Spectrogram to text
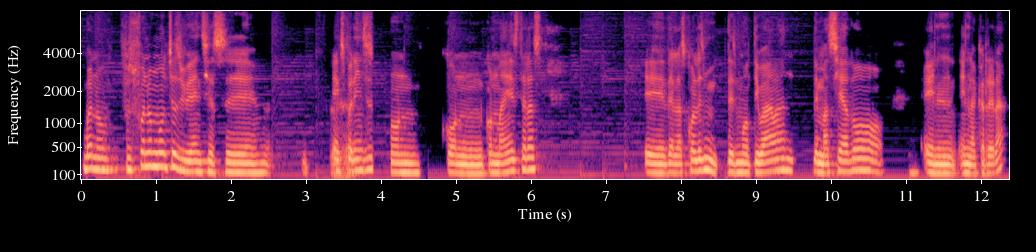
Bueno, pues fueron muchas vivencias, eh, experiencias con, con, con maestras eh, de las cuales me desmotivaban demasiado en, en la carrera.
